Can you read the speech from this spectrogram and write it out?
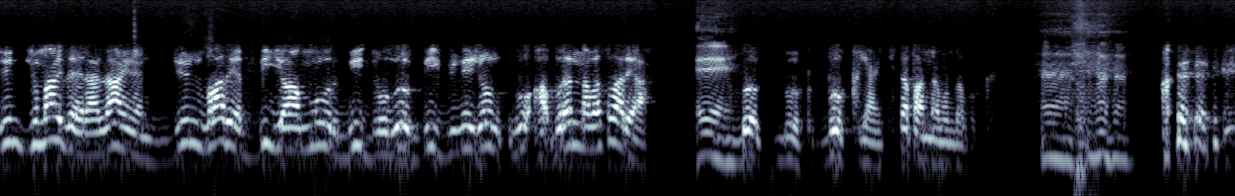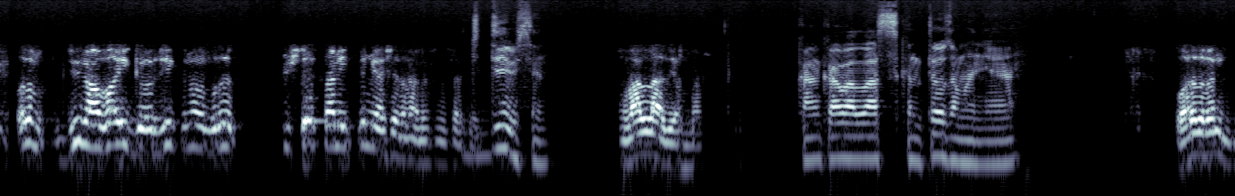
dün cumaydı herhalde aynen. Dün var ya bir yağmur, bir dolu, bir güneş. ol- Bu ha- buranın havası var ya. Ee. Buk, buk, buk yani kitap anlamında buk. Oğlum dün havayı görecektin oğlum. Burada 3-4 tane iklim yaşadık anasını satayım. Ciddi misin? Vallahi diyorum bak. Kanka vallahi sıkıntı o zaman ya. Bu arada ben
